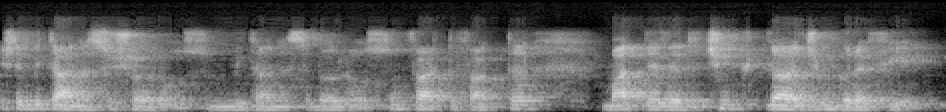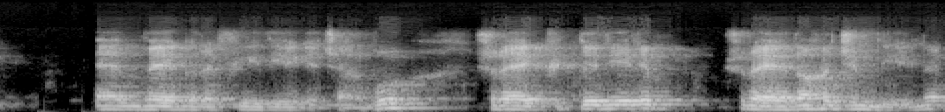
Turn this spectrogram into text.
İşte bir tanesi şöyle olsun, bir tanesi böyle olsun. Farklı farklı maddeler için kütle hacim grafiği. MV grafiği diye geçer bu. Şuraya kütle diyelim, şuraya da hacim diyelim.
